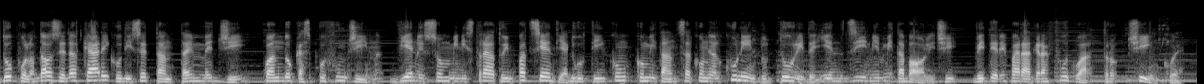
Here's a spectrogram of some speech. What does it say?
dopo la dose da carico di 70 mg, quando caspofungin viene somministrato in pazienti adulti in concomitanza con alcuni induttori degli enzimi metabolici, vedere paragrafo 4, 5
